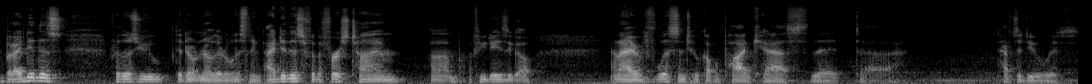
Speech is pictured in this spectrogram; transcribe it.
But I did this for those of you that don't know that are listening. I did this for the first time um, a few days ago, and I've listened to a couple podcasts that uh, have to do with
